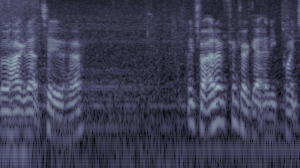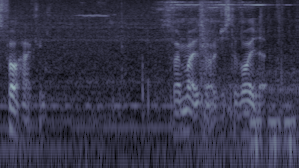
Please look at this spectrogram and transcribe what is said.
Gonna hack that too, huh? It's right, I don't think I get any points for hacking. So I might as well just avoid it.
